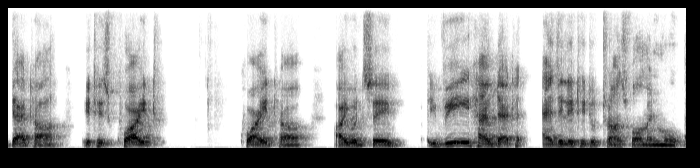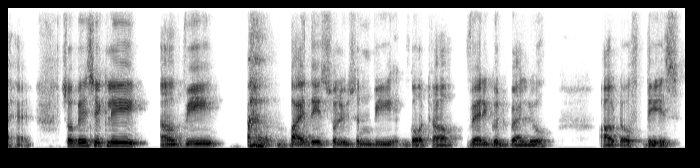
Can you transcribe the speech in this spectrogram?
data, it is quite, quite, uh, I would say, we have that agility to transform and move ahead. So basically, uh, we by this solution we got a very good value out of this,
